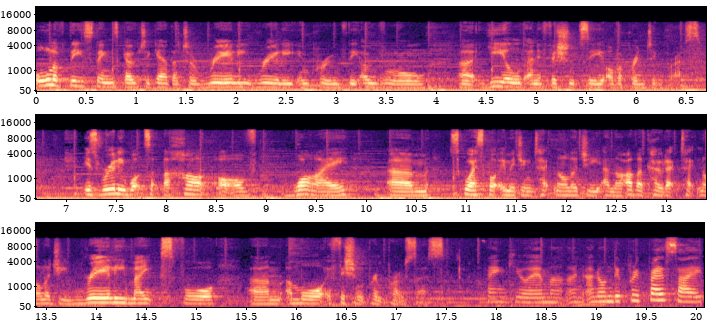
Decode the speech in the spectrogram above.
All of these things go together to really, really improve the overall uh, yield and efficiency of a printing press. Is really what's at the heart of why um, square spot imaging technology and the other Kodak technology really makes for um, a more efficient print process. Thank you, Emma. And, and on the prepress side,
